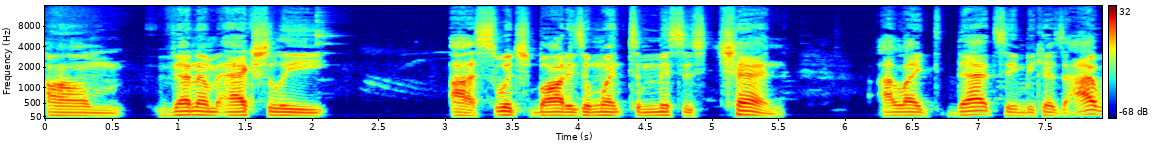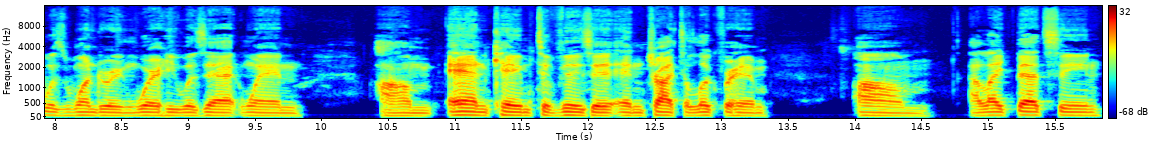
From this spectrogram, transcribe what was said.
um, Venom actually uh, switched bodies and went to Mrs. Chen. I liked that scene because I was wondering where he was at when um, Anne came to visit and tried to look for him. Um, I like that scene.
